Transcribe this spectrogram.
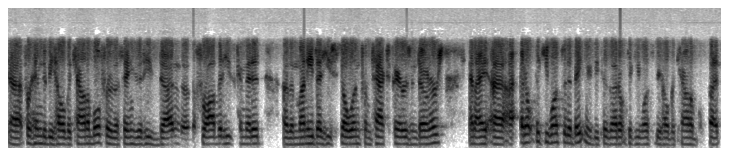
uh, for him to be held accountable for the things that he's done, the, the fraud that he's committed, uh, the money that he's stolen from taxpayers and donors. And I, uh, I don't think he wants to debate me because I don't think he wants to be held accountable. But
